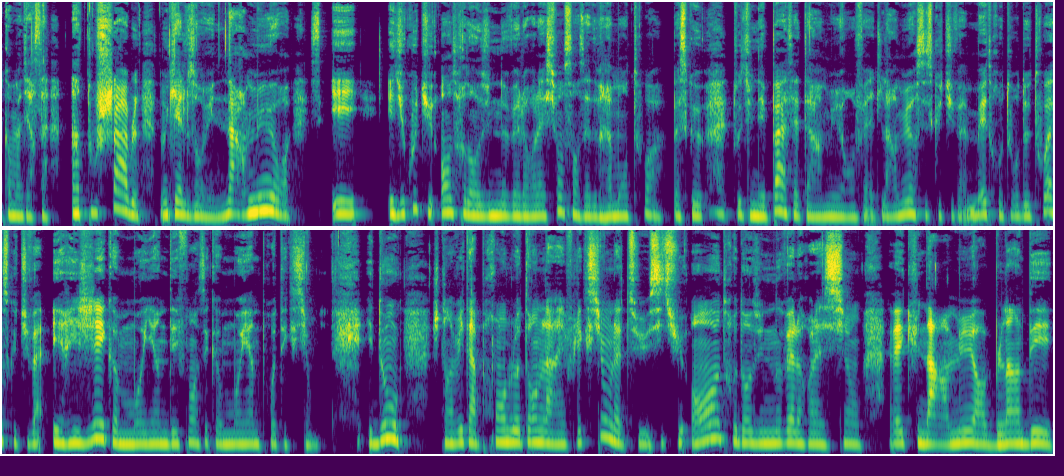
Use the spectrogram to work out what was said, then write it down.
comment dire ça, intouchables. Donc elles ont une armure et, et du coup tu entres dans une nouvelle relation sans être vraiment toi. Parce que toi tu n'es pas cette armure en fait. L'armure c'est ce que tu vas mettre autour de toi, ce que tu vas ériger comme moyen de défense et comme moyen de protection. Et donc je t'invite à prendre le temps de la réflexion là-dessus. Si tu entres dans une nouvelle relation avec une armure blindée,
